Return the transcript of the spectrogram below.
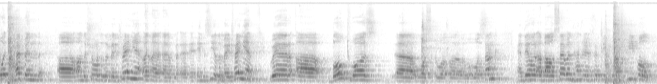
what happened uh, on the shores of the Mediterranean, uh, uh, in the Sea of the Mediterranean, where a boat was, uh, was, uh, was sunk, and there were about 750 plus people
